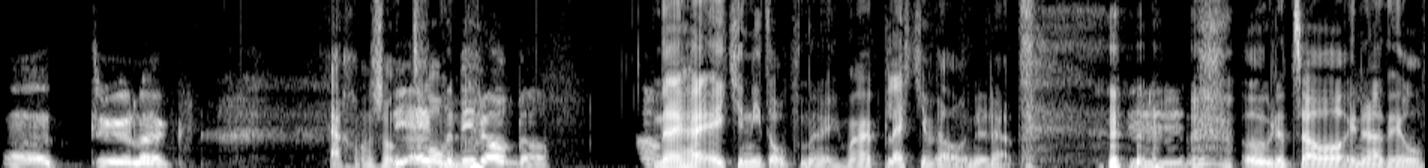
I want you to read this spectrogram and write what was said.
Oh, tuurlijk. Ja, gewoon zo'n Die eet me niet op, dan. Oh. Nee, hij eet je niet op, nee. Maar hij plet je wel, inderdaad. Mhm. Oeh, dat zou wel inderdaad heel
